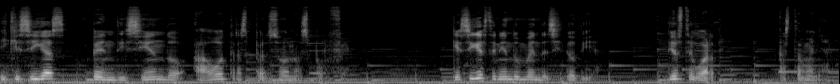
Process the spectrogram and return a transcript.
y que sigas bendiciendo a otras personas por fe. Que sigas teniendo un bendecido día. Dios te guarde. Hasta mañana.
